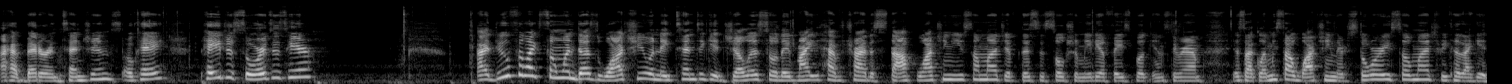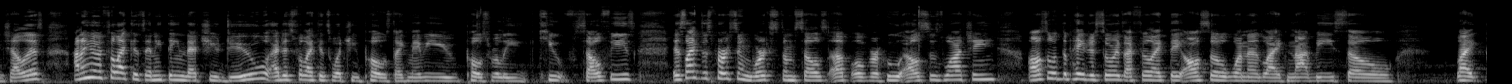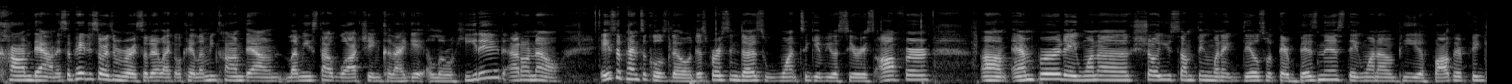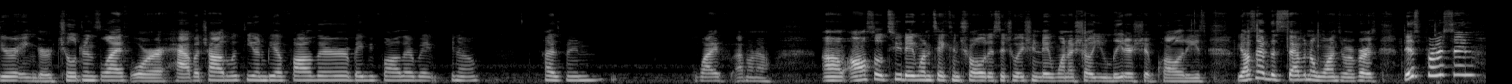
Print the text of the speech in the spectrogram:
I have better intentions, okay? Page of Swords is here. I do feel like someone does watch you and they tend to get jealous. So they might have tried to stop watching you so much. If this is social media, Facebook, Instagram, it's like, let me stop watching their stories so much because I get jealous. I don't even feel like it's anything that you do. I just feel like it's what you post. Like maybe you post really cute selfies. It's like this person works themselves up over who else is watching. Also with the Page of Swords, I feel like they also want to like not be so like calm down. It's a page of swords in reverse. So they're like, okay, let me calm down. Let me stop watching because I get a little heated. I don't know. Ace of Pentacles though, this person does want to give you a serious offer. Um, Emperor, they want to show you something when it deals with their business. They want to be a father figure in your children's life or have a child with you and be a father, baby father, baby, you know, husband, wife. I don't know. Um, also, too, they want to take control of the situation. They want to show you leadership qualities. You also have the Seven of Wands in reverse. This person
